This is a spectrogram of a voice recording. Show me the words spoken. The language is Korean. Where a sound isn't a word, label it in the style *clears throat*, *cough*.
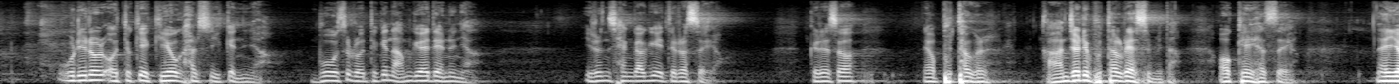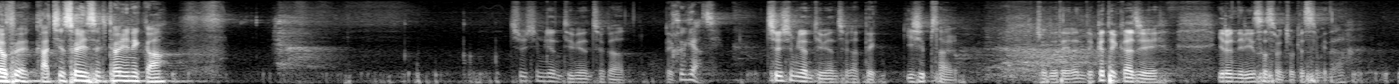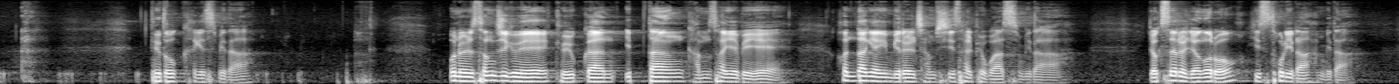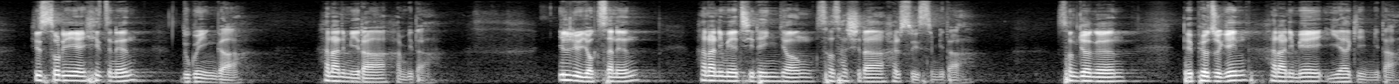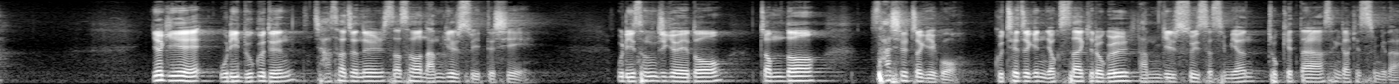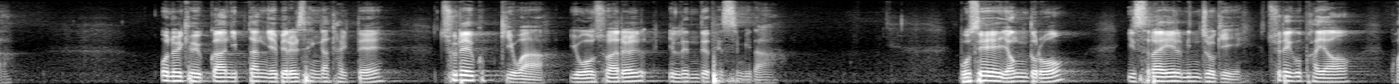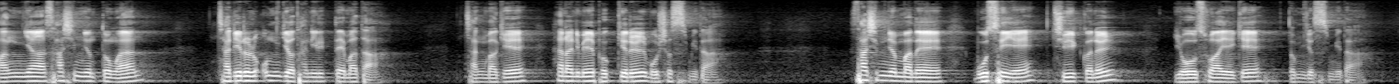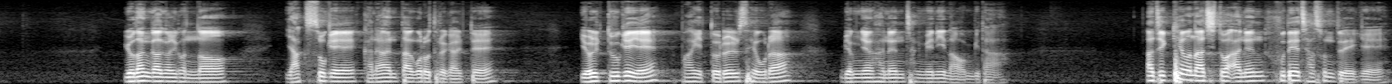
우리를 어떻게 기억할 수 있겠느냐? 무엇을 어떻게 남겨야 되느냐? 이런 생각이 들었어요. 그래서 내가 부탁을 간절히 부탁을 했습니다. 오케이 했어요. 내 옆에 같이 서 있을 터이니까 70년 뒤면 제가 100, 크게 하세요. 70년 뒤면 제가 120살 정도 되는데 그때까지 이런 일이 있었으면 좋겠습니다. *clears throat* 대독하겠습니다. 오늘 성지교회 교육관 입당 감사 예배에 헌당의 의미를 잠시 살펴보았습니다. 역사를 영어로 history라 합니다. History의 his는 누구인가? 하나님이라 합니다. 인류 역사는 하나님의 진행형 서사시라 할 수 있습니다. 성경은 대표적인 하나님의 이야기입니다. 여기에 우리 누구든 자서전을 써서 남길 수 있듯이 우리 성지교회도 좀 더 사실적이고 구체적인 역사 기록을 남길 수 있었으면 좋겠다 생각했습니다. 오늘 교육관 입당 예배를 생각할 때 출애굽기와 요호수아를 읽는 듯 했습니다. 모세의 영도로 이스라엘 민족이 출애굽하여 광야 40년 동안 자리를 옮겨 다닐 때마다 장막에 하나님의 법궤를 모셨습니다. 40년 만에 모세의 지휘권을 여호수아에게 넘겼습니다. 요단강을 건너 약속의 가나안 땅으로 들어갈 때 12개의 바위돌을 세우라 명령하는 장면이 나옵니다. 아직 태어나지도 않은 후대 자손들에게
